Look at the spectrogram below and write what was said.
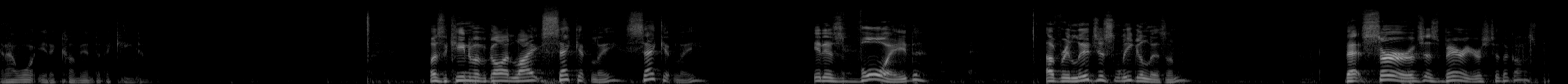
and I want you to come into the kingdom. What's the kingdom of God like? Secondly, secondly, it is void of religious legalism that serves as barriers to the gospel.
